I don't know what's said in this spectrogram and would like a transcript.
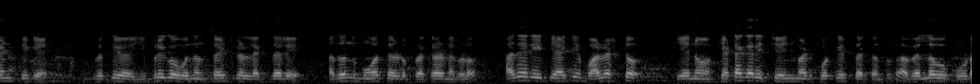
ಹೆಂಡತಿಗೆ ಪ್ರತಿ ಇಬ್ಬರಿಗೂ ಒಂದೊಂದು ಸೈಟ್ಗಳ ಲೆಕ್ಕದಲ್ಲಿ ಅದೊಂದು ಮೂವತ್ತೆರಡು ಪ್ರಕರಣಗಳು. ಅದೇ ರೀತಿಯಾಗಿ ಭಾಳಷ್ಟು ಏನು ಕೆಟಗರಿ ಚೇಂಜ್ ಮಾಡಿ ಕೊಟ್ಟಿರ್ತಕ್ಕಂಥದ್ದು ಅವೆಲ್ಲವೂ ಕೂಡ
